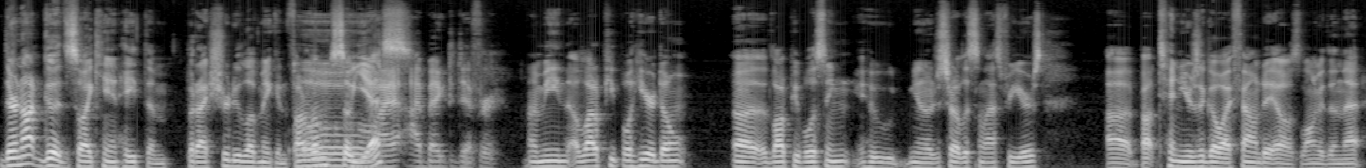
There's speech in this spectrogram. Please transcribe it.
They're not good, so I can't hate them, but I sure do love making fun of them. So Oh, yes, I, I beg to differ. I mean, a lot of people here don't. Uh, a lot of people listening who you know just started listening the last few years. Uh, about ten years ago, I found it. Oh, it was longer than that.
